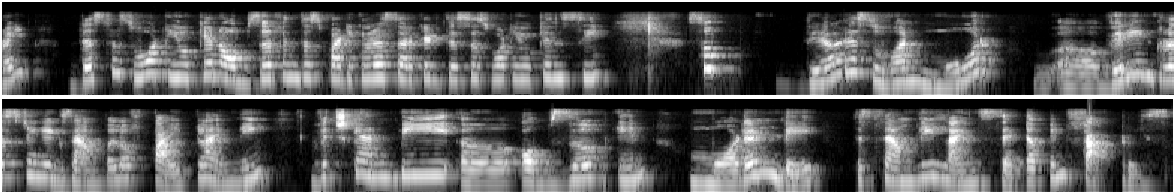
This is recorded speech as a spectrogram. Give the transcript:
right? This is what you can observe in this particular circuit. This is what you can see. So there is one more uh, very interesting example of pipelining which can be uh, observed in modern day assembly line setup in factories.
